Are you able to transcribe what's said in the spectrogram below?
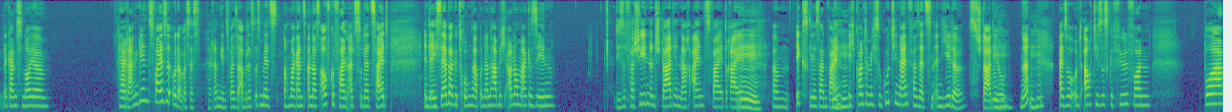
eine ganz neue Herangehensweise, oder was heißt Herangehensweise, aber das ist mir jetzt nochmal ganz anders aufgefallen als zu der Zeit, in der ich selber getrunken habe. Und dann habe ich auch nochmal gesehen, diese verschiedenen Stadien nach ein, zwei, drei mm. ähm, X-Gläsern Wein. Mhm. Ich konnte mich so gut hineinversetzen in jedes Stadium. Mhm. Ne? Mhm. Also und auch dieses Gefühl von, boah,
